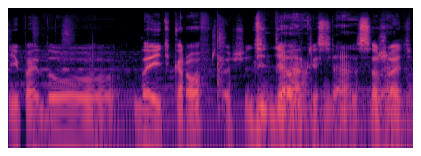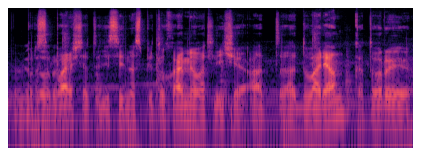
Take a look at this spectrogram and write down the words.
и, и пойду доить коров, что еще да, делать крестьяне, да, сажать да. помидоры. Просыпаешься ты действительно с петухами, в отличие от э, дворян, которые,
